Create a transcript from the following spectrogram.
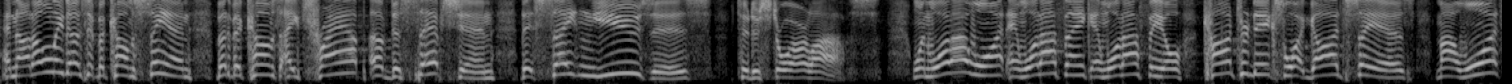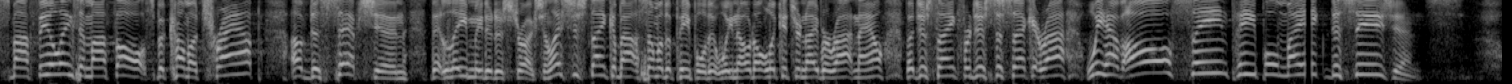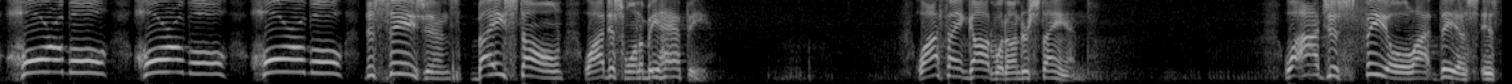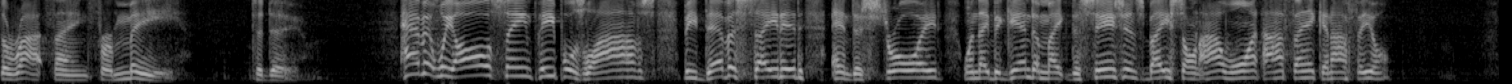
And not only does it become sin, but it becomes a trap of deception that Satan uses to destroy our lives. When what I want and what I think and what I feel contradicts what God says, my wants, my feelings, and my thoughts become a trap of deception that lead me to destruction. Let's just think about some of the people that we know. Don't look at your neighbor right now, but just think for just a second, right? We have all seen people make decisions. Horrible, horrible, horrible decisions based on, well, I just want to be happy. Well, I think God would understand. Well, I just feel like this is the right thing for me to do. Haven't we all seen people's lives be devastated and destroyed when they begin to make decisions based on I want, I think, and I feel?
